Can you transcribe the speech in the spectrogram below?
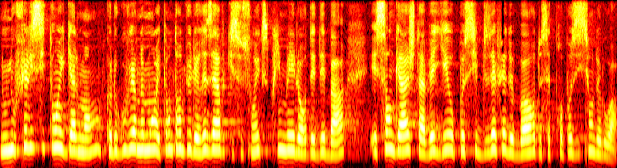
Nous nous félicitons également que le gouvernement ait entendu les réserves qui se sont exprimées lors des débats et s'engage à veiller aux possibles effets de bord de cette proposition de loi.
